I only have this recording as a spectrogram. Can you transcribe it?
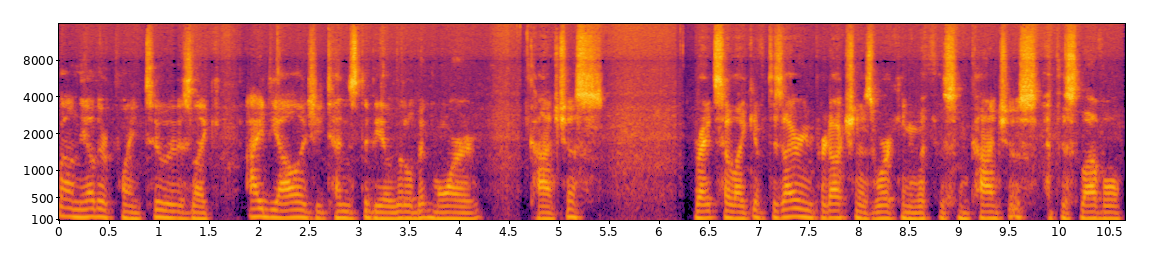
Well, and the other point too is like ideology tends to be a little bit more conscious, right? So, like, if desiring production is working with this unconscious at this level,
